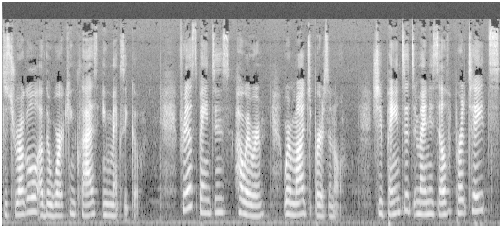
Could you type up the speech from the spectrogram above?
the struggle of the working class in Mexico. Frida's paintings, however, were much personal. She painted many self portraits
